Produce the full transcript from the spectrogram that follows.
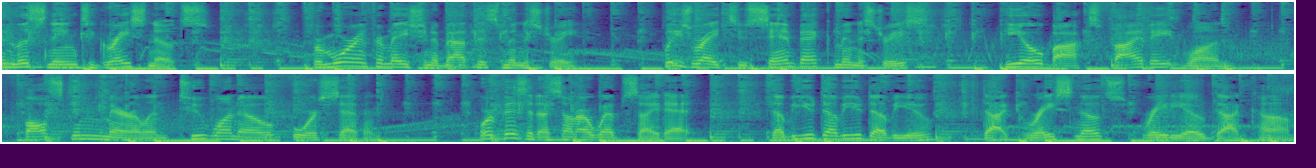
Been listening to Grace Notes. For more information about this ministry, please write to Sandbeck Ministries, P.O. Box 581, Fallston, Maryland 21047, or visit us on our website at www.gracenotesradio.com.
